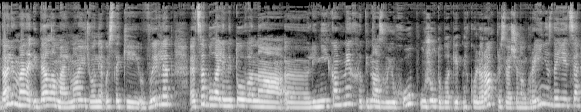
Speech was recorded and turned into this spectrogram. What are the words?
Далі в мене іде ламель. Мають вони ось такий вигляд. Е, Це була лімітована е, лінійка в них під назвою Хоп у жовто-блакитних кольорах, присвячена Україні, здається,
